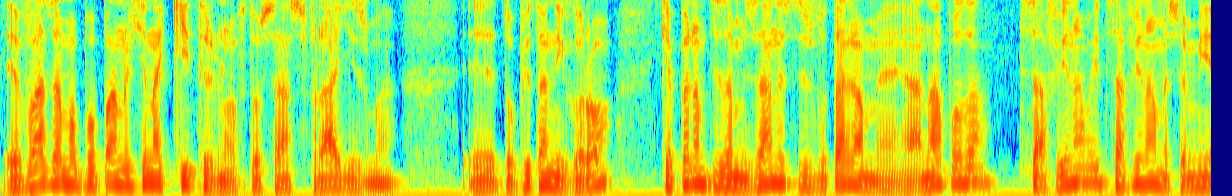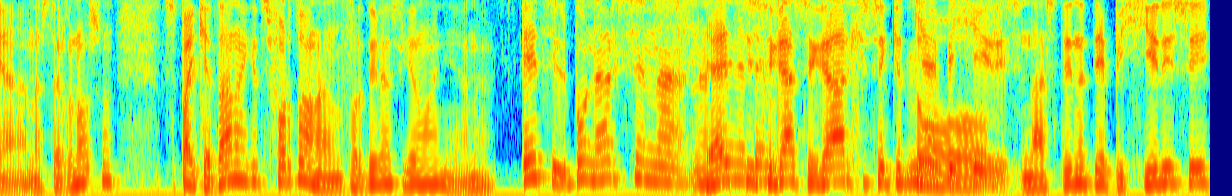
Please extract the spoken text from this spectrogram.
ε, βάζαμε από πάνω είχε ένα κίτρινο αυτό σαν σφράγισμα ε, το οποίο ήταν υγρό και παίρναμε τις δαμιζάνες, τις βουτάγαμε ανάποδα, τις αφήναμε ή τις αφήναμε σε μία να στεγνώσουν, τις πακετάναμε και τις φορτώναμε με φορτηγά στη Γερμανία. Ναι. Έτσι λοιπόν άρχισε να, να Έτσι σιγά σιγά άρχισε και το επιχείρηση. να στείνεται η επιχείρηση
